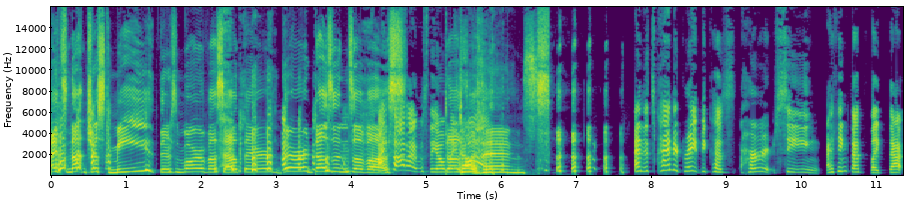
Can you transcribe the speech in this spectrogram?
it's not just me. There's more of us out there. There are dozens of us. I thought I was the only Does- one. Dozens. And it's kind of great because her seeing, I think that like that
